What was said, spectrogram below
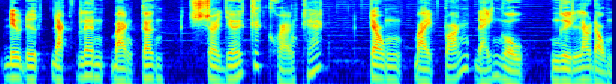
đều được đặt lên bàn cân so với các khoản khác trong bài toán đãi ngộ người lao động.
